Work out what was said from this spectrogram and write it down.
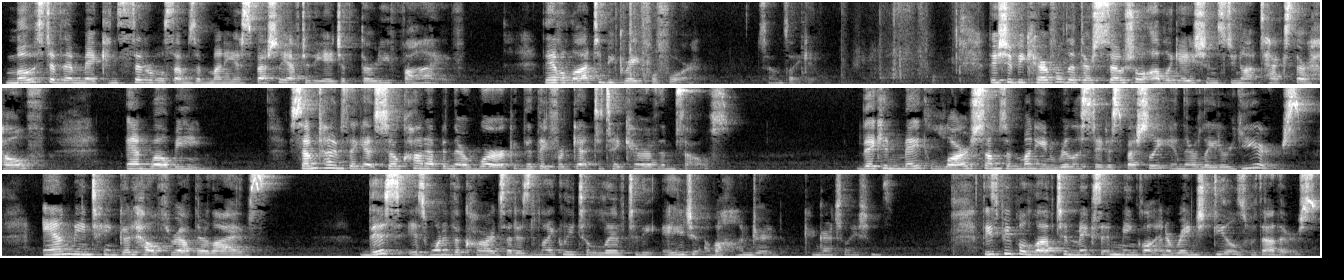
Most of them make considerable sums of money, especially after the age of 35. They have a lot to be grateful for. Sounds like it. They should be careful that their social obligations do not tax their health and well being. Sometimes they get so caught up in their work that they forget to take care of themselves. They can make large sums of money in real estate, especially in their later years, and maintain good health throughout their lives. This is one of the cards that is likely to live to the age of 100. Congratulations. These people love to mix and mingle and arrange deals with others.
